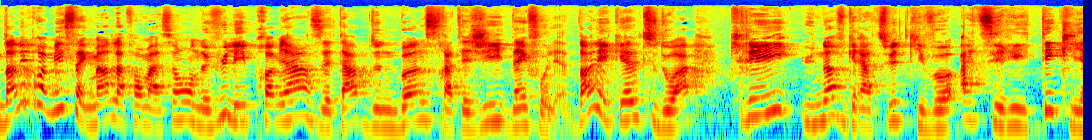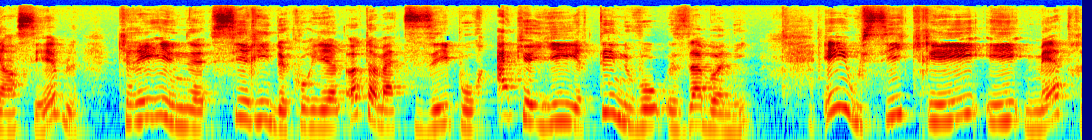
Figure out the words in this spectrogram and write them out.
Dans les premiers segments de la formation, on a vu les premières étapes d'une bonne stratégie d'infolette, dans lesquelles tu dois créer une offre gratuite qui va attirer tes clients cibles, créer une série de courriels automatisés pour accueillir tes nouveaux abonnés, et aussi créer et mettre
